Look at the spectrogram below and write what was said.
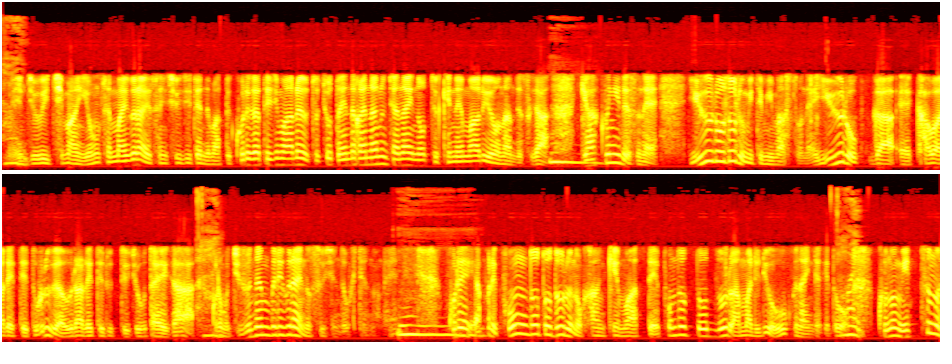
はい、11万4000枚ぐらい先週時点でもあって、これが手締まられるとちょっと円高になるんじゃないのっていう懸念もあるようなんですが、逆にですね、ユーロドル見てみますとね、ユーロが、え買われてドルが売られてるっていう状態が、これも10年ぶりぐらいの水準で起きてね。これやっぱりポンドとドルの関係もあって、ポンドとドルあんまり量多くないんだけど、はい、この3つの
